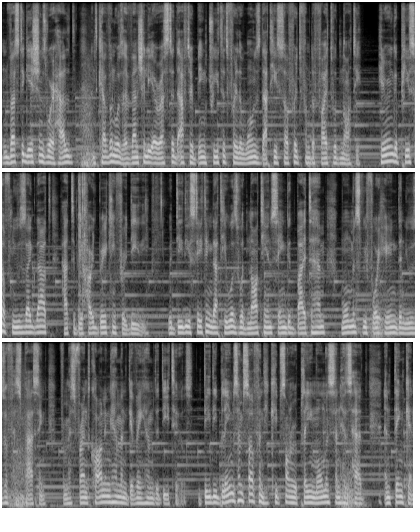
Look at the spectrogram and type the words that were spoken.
Investigations were held and Kevin was eventually arrested after being treated for the wounds that he suffered from the fight with Notti. Hearing a piece of news like that had to be heartbreaking for DD, with DD stating that he was with Notti and saying goodbye to him moments before hearing the news of his passing, from his friend calling him and giving him the details. DD blames himself and he keeps on replaying moments in his head and thinking,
